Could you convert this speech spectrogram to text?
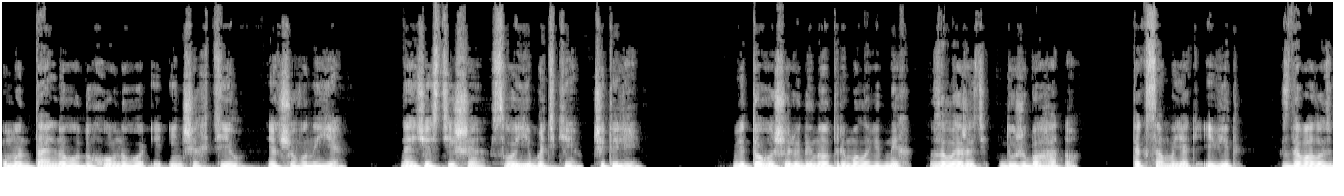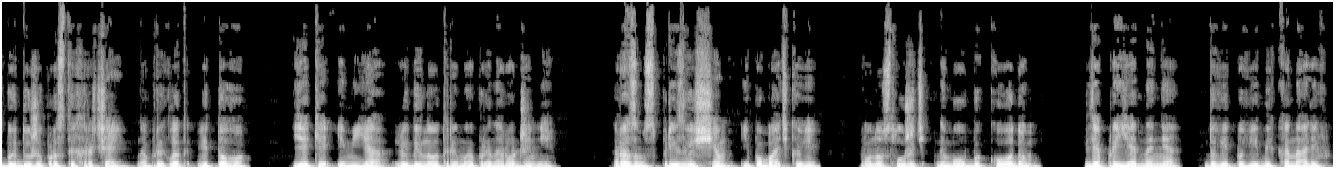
у ментального, духовного і інших тіл, якщо вони є, найчастіше свої батьки, вчителі. Від того, що людина отримала від них, залежить дуже багато, так само, як і від, здавалось би, дуже простих речей, наприклад, від того, яке ім'я людина отримує при народженні. Разом з прізвищем і по батькові воно служить немовби кодом для приєднання до відповідних каналів,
